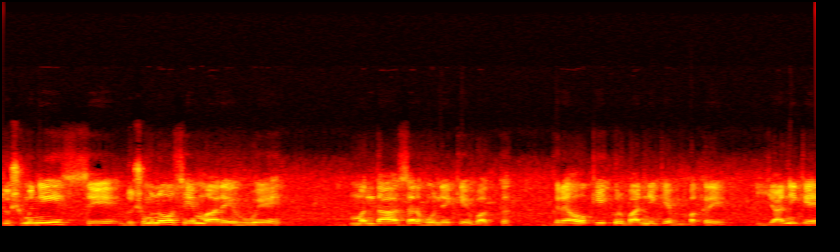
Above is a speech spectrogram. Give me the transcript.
दुश्मनी से, दुश्मनों से मारे हुए मंदा असर होने के वक्त ग्रहों की कुर्बानी के बकरे, यानी कि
